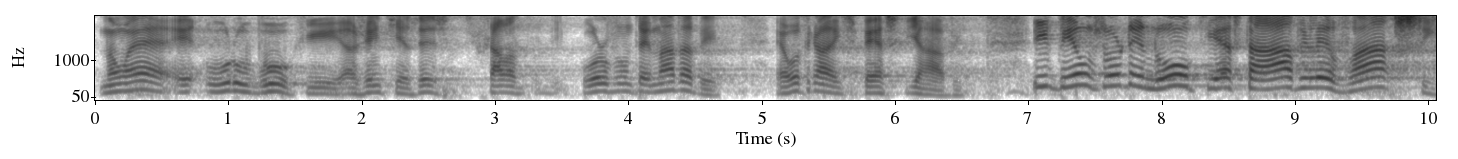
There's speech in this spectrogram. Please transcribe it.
Não é, é urubu que a gente às vezes fala Corvo não tem nada a ver, é outra espécie de ave. E Deus ordenou que esta ave levasse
